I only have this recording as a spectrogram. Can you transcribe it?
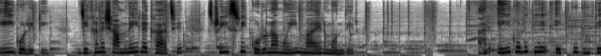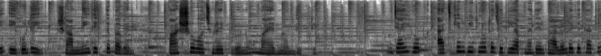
এই গলিটি, যেখানে সামনেই লেখা আছে, শ্রী শ্রী করুণাময়ী মায়ের মন্দির। আর এই গলি দিয়ে একটু ঢুকে এগোলেই সামনেই দেখতে পাবেন পাঁচশো বছরের পুরনো মায়ের মন্দিরটি। যাই হোক, আজকের ভিডিওটা যদি আপনাদের ভালো লেগে থাকে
